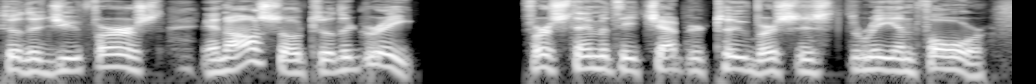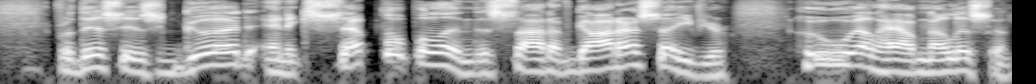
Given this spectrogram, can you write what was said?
to the Jew first, and also to the Greek. 1 Timothy chapter 2 verses 3 and 4 For this is good and acceptable in the sight of God our Savior who will have now listen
